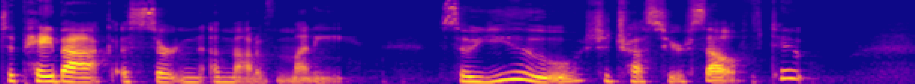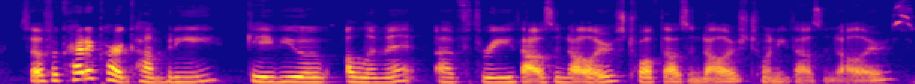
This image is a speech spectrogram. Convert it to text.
to pay back a certain amount of money. So you should trust yourself too. So if a credit card company gave you a limit of $3,000, $12,000, $20,000,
